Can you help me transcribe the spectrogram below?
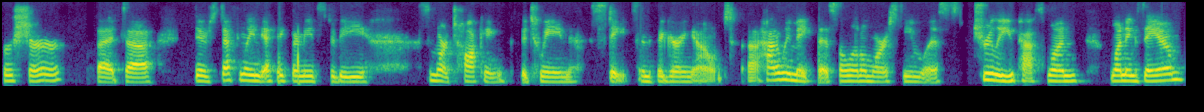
for sure. But uh, there's definitely i think there needs to be some more talking between states and figuring out uh, how do we make this a little more seamless? Truly you pass one one exam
